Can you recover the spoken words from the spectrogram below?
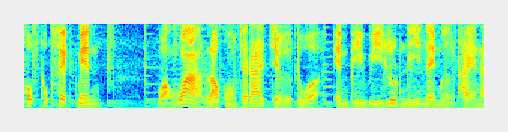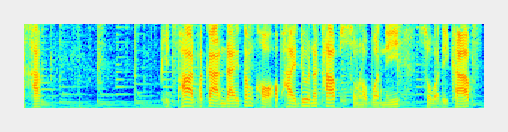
ครบทุกเซกเมนต์หวังว่าเราคงจะได้เจอตัว MPV รุ่นนี้ในเมืองไทยนะครับ ผิดพลาดประการใดต้องขออภัยด้วยนะครับสำหรับวันนี้ สวัสดีครับ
